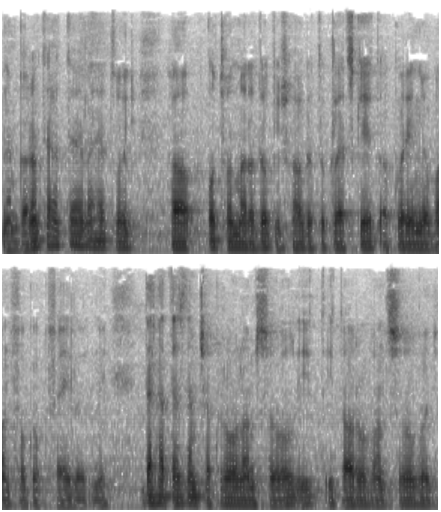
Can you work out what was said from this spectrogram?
nem garantált, de lehet, hogy ha otthon maradok és hallgatok leckét, akkor én jobban fogok fejlődni. De hát ez nem csak rólam szól, itt, itt arról van szó, hogy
